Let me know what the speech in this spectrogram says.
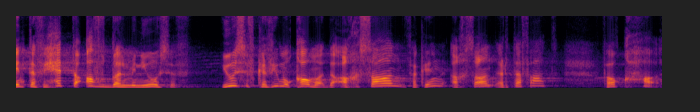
أنت في حتة أفضل من يوسف. يوسف كان فيه مقاومة. ده أغصان فاكرين؟ أغصان ارتفعت. فوق حائط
